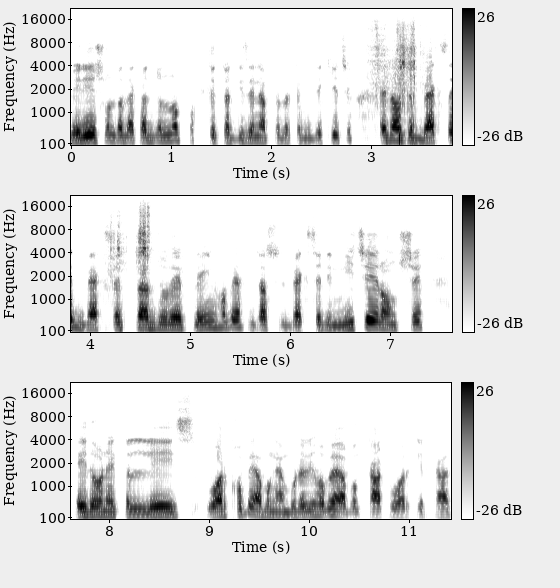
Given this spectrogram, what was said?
ভেরিয়েশনটা দেখার জন্য প্রত্যেকটা ডিজাইন আপনাদেরকে আমি দেখিয়েছি। এটা হচ্ছে ব্যাক সাইড ব্যাক সাইডটা জুড়ে প্লেন হবে জাস্ট ব্যাক সাইডের নিচের অংশে এই ধরনের একটা লেস ওয়ার্ক হবে এবং এমব্রয়ডারি হবে এবং কাট ওয়ার্কের কাজ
